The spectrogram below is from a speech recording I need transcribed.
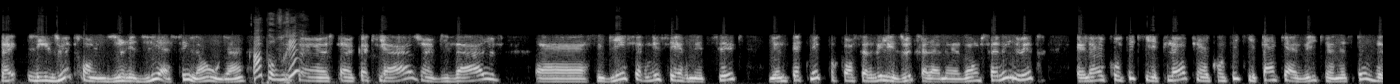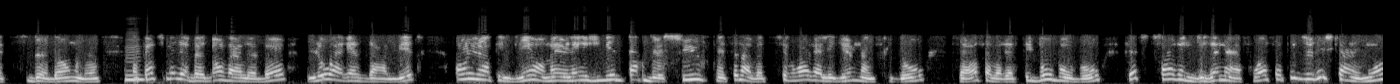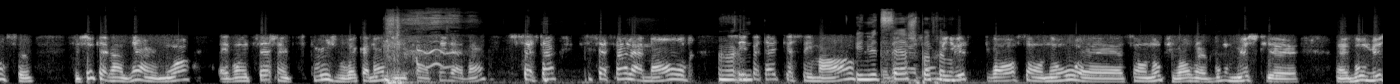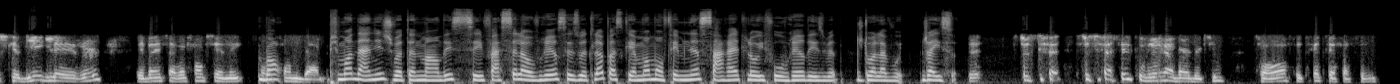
Ben, les huîtres ont une durée de vie assez longue. Hein? ah pour vrai? C'est un, c'est un coquillage, un bivalve. Euh, c'est bien fermé, c'est hermétique. Il y a une technique pour conserver les huîtres à la maison. Vous savez, l'huître, elle a un côté qui est plat, puis un côté qui est encavé, qui a une espèce de petit bedon. Là. Mm. Donc, quand tu mets le bedon vers le bas, l'eau reste dans l'huître. On l'empile bien, on met un linge humide par-dessus, vous mettez ça dans votre tiroir à légumes dans le frigo. Ça va, ça va rester beau, beau, beau. Puis là, tu te sers une douzaine à la fois. Ça peut durer jusqu'à un mois, ça. C'est sûr que rendu à un mois, elles vont être sèches un petit peu. Je vous recommande de les sentir avant. Si ça sent, si ça sent la mort, C'est une- peut-être que c'est mort. Une huître Mais sèche, pas très huître qui va avoir son eau, euh, son eau, puis va avoir un beau muscle, un beau muscle bien glaireux. Eh bien, ça va fonctionner. Ça Bon. formidable. puis moi Dani je vais te demander si c'est facile à ouvrir ces huîtres là parce que moi mon féministe s'arrête là où il faut ouvrir des huîtres je dois l'avouer j'aille ça C'est aussi, fa- c'est aussi facile qu'ouvrir un barbecue. Tu vas voir, c'est très, très facile.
